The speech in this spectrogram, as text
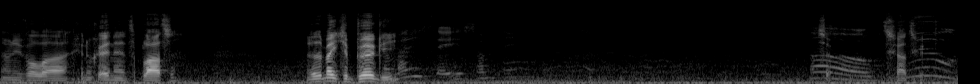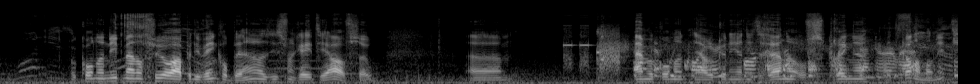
In ieder geval uh, genoeg eenheden te plaatsen. Dat is een beetje buggy. Zo, het gaat goed. We konden niet met een vuurwapen die winkel binnen, dat is iets van GTA of zo. Ehm, en we konden, ja we kunnen hier niet rennen of springen, dat kan allemaal niet.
